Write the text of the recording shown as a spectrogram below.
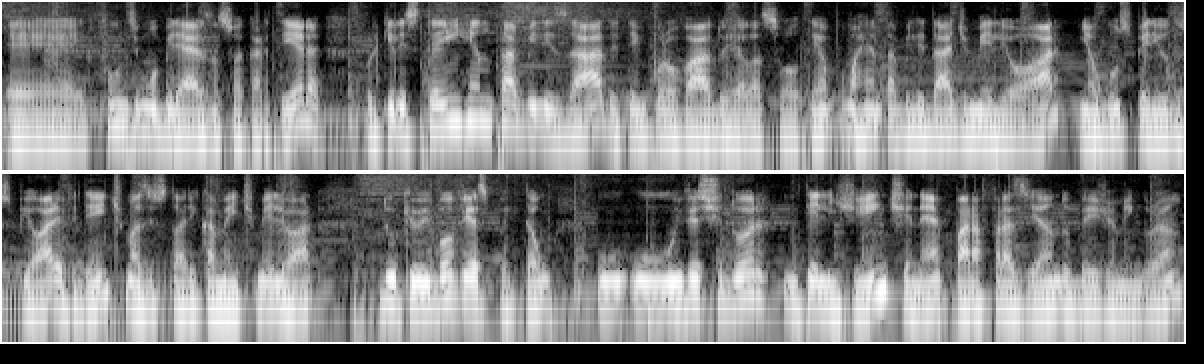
é, fundos imobiliários na sua carteira, porque eles têm rentabilizado e têm provado em relação ao tempo uma rentabilidade melhor, em alguns períodos pior, evidente, mas historicamente melhor do que o Ibovespa. Então, o, o investidor inteligente, né, parafraseando o Benjamin Graham,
